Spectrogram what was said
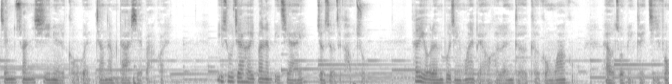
尖酸戏谑的口吻将他们大卸八块。艺术家和一般人比起来，就是有这个好处。他的友人不仅外表和人格可供挖苦，还有作品可以讥讽。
